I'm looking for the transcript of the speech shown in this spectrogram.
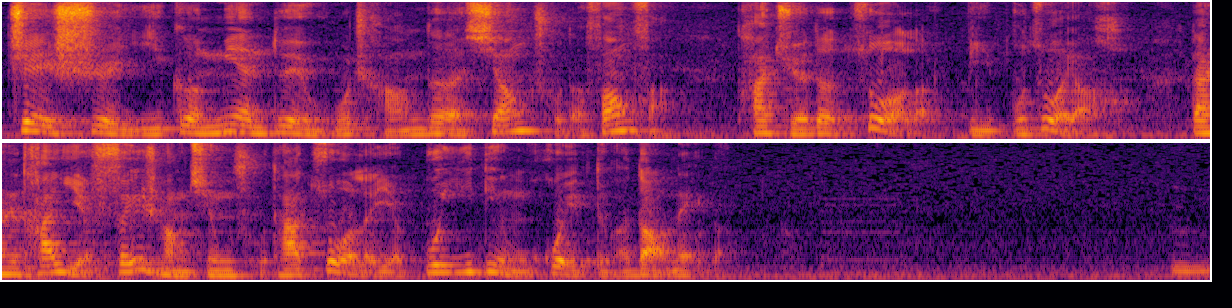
这是一个面对无常的相处的方法，他觉得做了比不做要好，但是他也非常清楚，他做了也不一定会得到那个。嗯，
